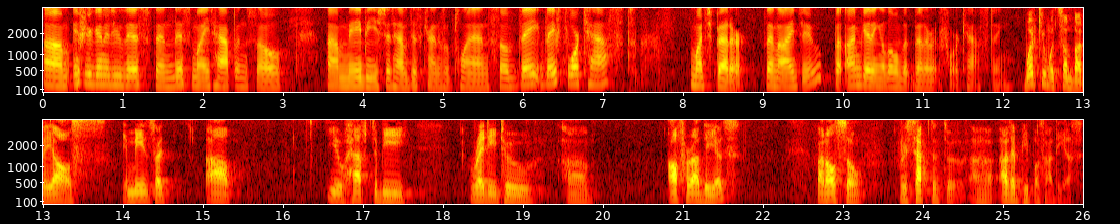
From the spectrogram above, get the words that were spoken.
um, if you're going to do this, then this might happen. So um, maybe you should have this kind of a plan. So they, they forecast much better than I do, but I'm getting a little bit better at forecasting. Working with somebody else, it means that uh, you have to be ready to uh, offer ideas, but also receptive to uh, other people's ideas.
